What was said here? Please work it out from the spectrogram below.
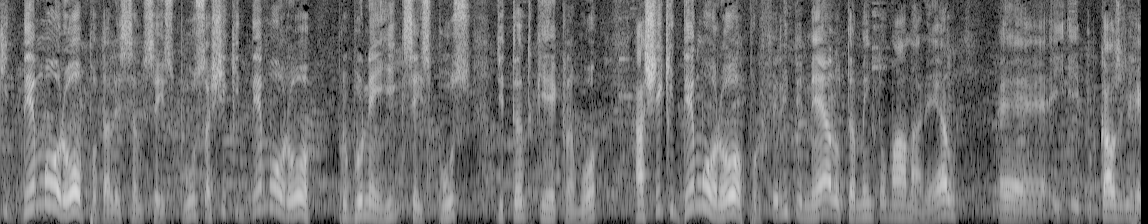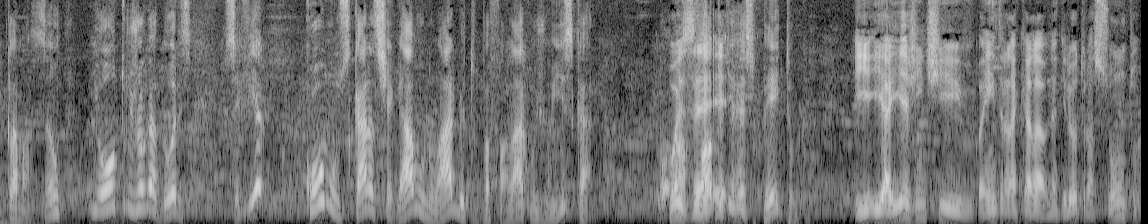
que demorou pro D'Alessandro ser expulso, achei que demorou pro Bruno Henrique ser expulso, de tanto que reclamou. Achei que demorou por Felipe Melo também tomar amarelo é, e, e, por causa de reclamação, e outros jogadores. Você via como os caras chegavam no árbitro para falar com o juiz, cara? Uma pois é. Falta de é, respeito. E, e, aí a gente entra naquela, naquele outro assunto.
